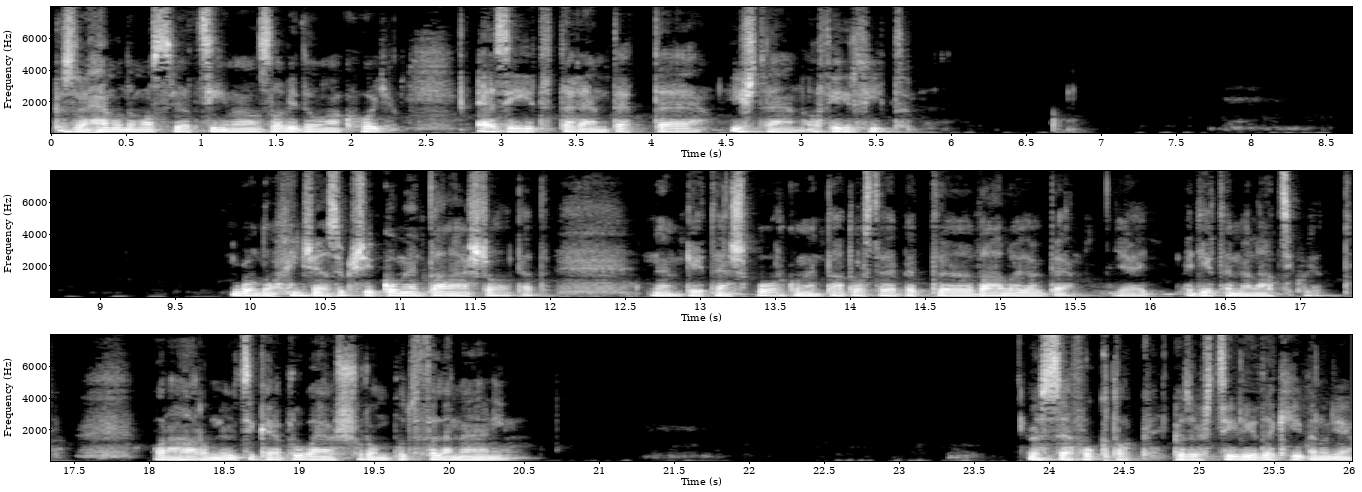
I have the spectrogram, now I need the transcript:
Közben elmondom azt, hogy a címe az a videónak, hogy ezért teremtette Isten a férfit. Gondolom nincsen szükség kommentálásra, tehát nem kéten sport kommentátor szerepet vállaljak, de ugye egy, egyértelműen látszik, hogy ott van három nőcike, próbálja a sorompot felemelni. Összefogtak egy közös cél érdekében, ugye,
